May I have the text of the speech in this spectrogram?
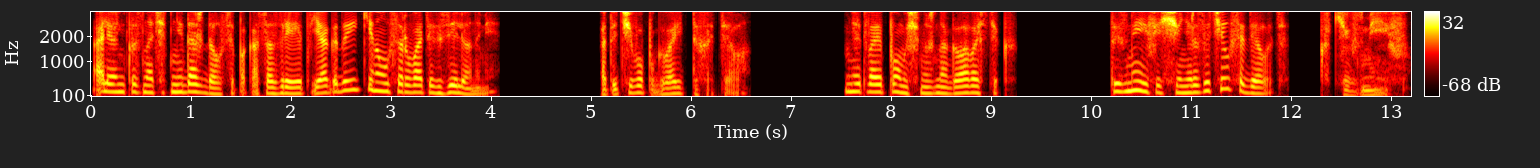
Алёнька, значит, не дождался, пока созреют ягоды, и кинулся рвать их зелеными. «А ты чего поговорить-то хотела?» «Мне твоя помощь нужна, головастик. Ты змеев еще не разучился делать? Каких змеев?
